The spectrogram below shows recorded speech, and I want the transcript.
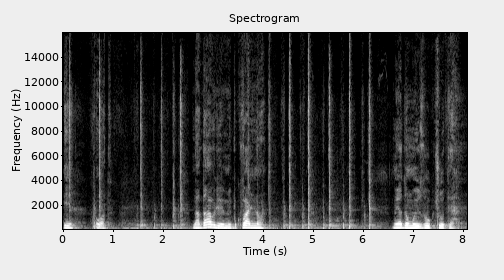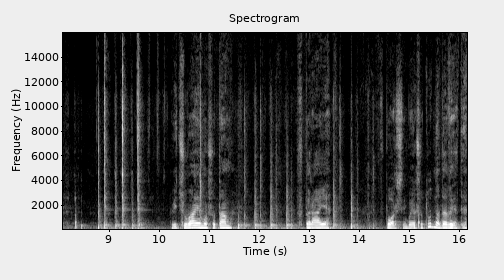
і от. Надавлюємо і буквально, ну я думаю, звук чути. Відчуваємо, що там впирає в поршень, бо якщо тут надавити,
